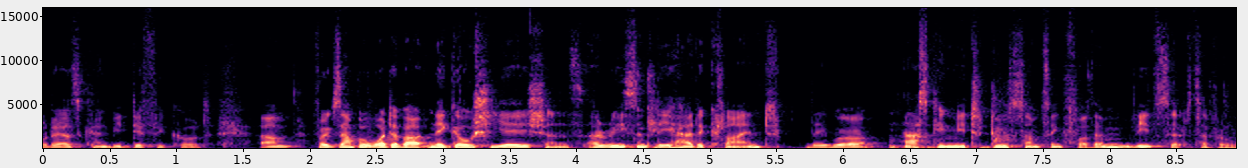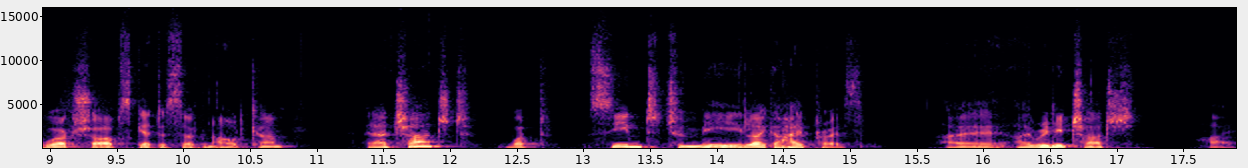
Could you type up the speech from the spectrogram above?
what else can be difficult? Um, for example, what about negotiations? I recently had a client. They were asking me to do something for them, lead several workshops, get a certain outcome. And I charged what seemed to me like a high price. I, I really charged high.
